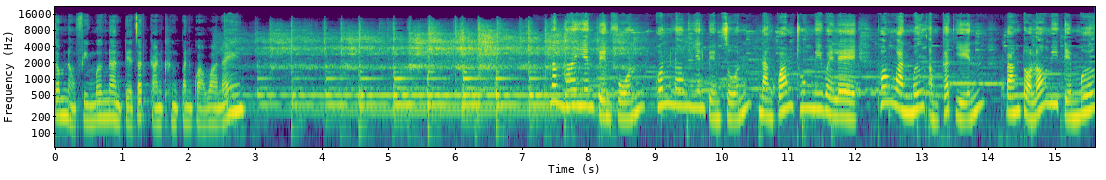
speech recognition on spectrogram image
จอมหนังฟิงเมืองนั่นเตียจัดการคึงปันกว่าว่าไหน น้ำไม้เย็นเป็นฝน ก้นลมเย็นเป็นสนนางความทุ่งมีไวแลพ่องวันมึงอ่ำกัดเย็นบางต่อล่องมีเต็มมึง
